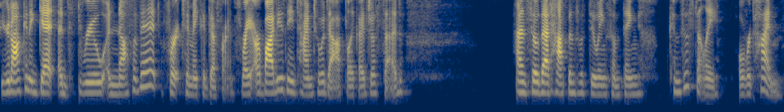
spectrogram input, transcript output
you're not going to get through enough of it for it to make a difference, right? Our bodies need time to adapt, like I just said. And so that happens with doing something consistently over time.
